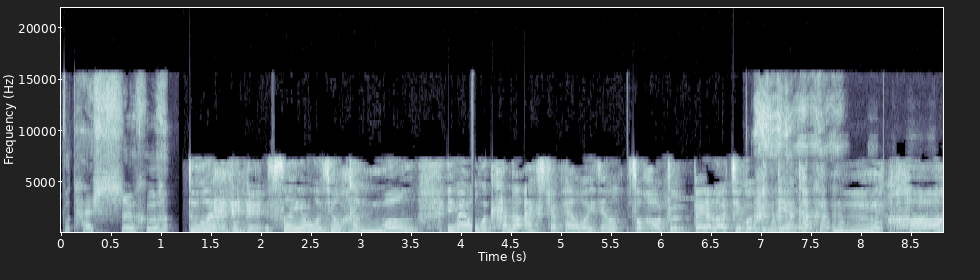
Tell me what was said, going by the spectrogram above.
不太适合。对，所以我就很懵，因为我看到《X Japan》，我已经做好准备了，结果一点开，嗯，好。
